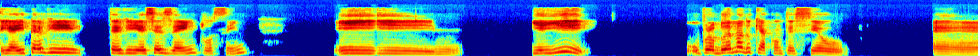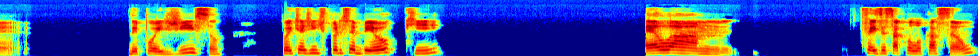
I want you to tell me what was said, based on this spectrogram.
e aí teve, teve esse exemplo, assim. E, e aí, o problema do que aconteceu é, depois disso foi que a gente percebeu que ela hum, fez essa colocação,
